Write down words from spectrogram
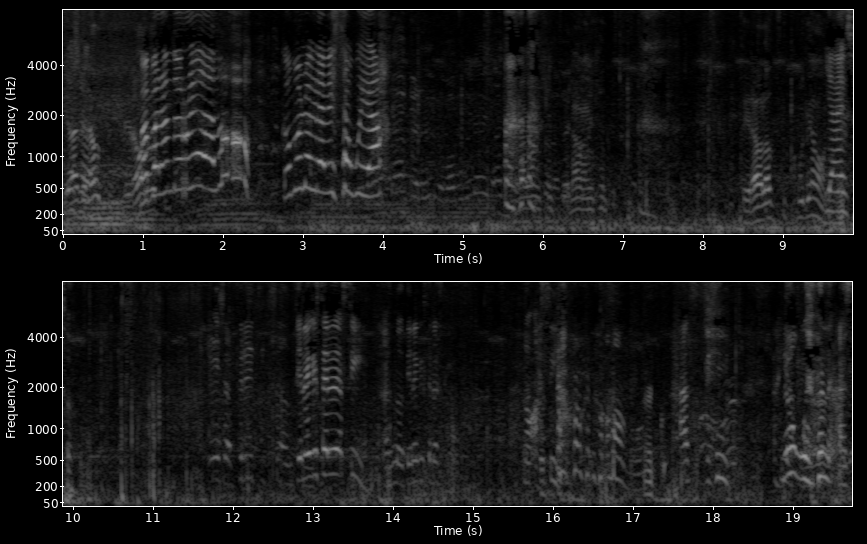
Llévate el outfit, pero- ¡Va parando rueda! ¡No! ¿Cómo no grabé esa weá? Graba, mi gente, graba, mi gente. ¿Te grabo el outfit culiado? Ya eso. Eso, Tiene que ser así. Ah, No, tiene que ser así. No, así. No, cu- así. No, weón, así.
